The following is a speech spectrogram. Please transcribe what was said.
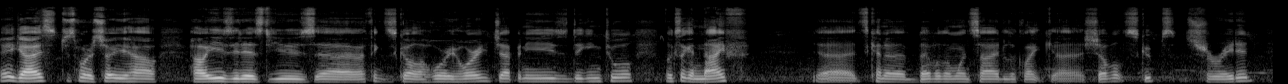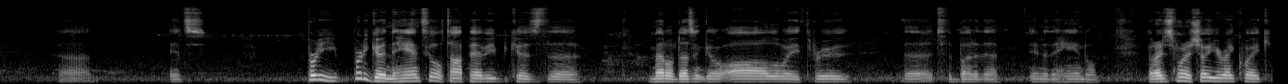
Hey guys, just want to show you how, how easy it is to use, uh, I think it's called a hori hori, Japanese digging tool. Looks like a knife. Uh, it's kind of beveled on one side, look like a shovel, scoops, serrated. Uh, it's pretty pretty good in the hand. It's a little top heavy because the metal doesn't go all the way through the to the butt of the end of the handle. But I just want to show you right quick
